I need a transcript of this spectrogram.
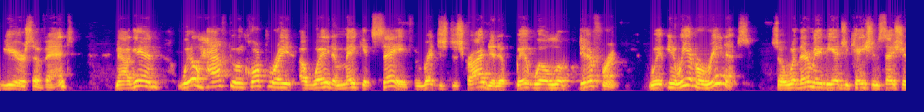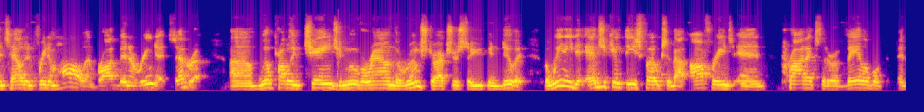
year's event. Now, again, we'll have to incorporate a way to make it safe. And Britt just described it. It, it will look different. We, you know, we have arenas. So there may be education sessions held in Freedom Hall and Broadbent Arena, et cetera. Um, we'll probably change and move around the room structure so you can do it. But we need to educate these folks about offerings and products that are available and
